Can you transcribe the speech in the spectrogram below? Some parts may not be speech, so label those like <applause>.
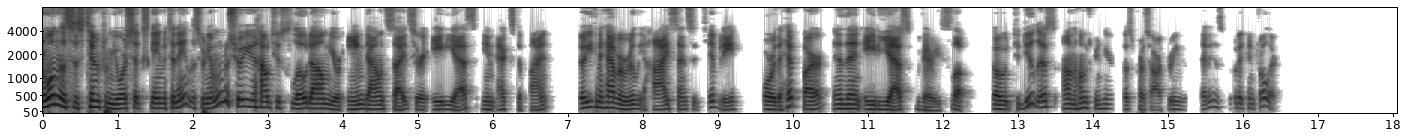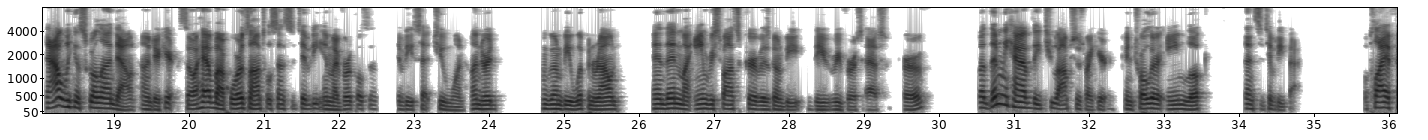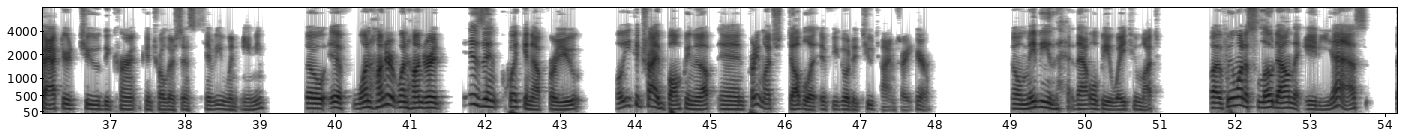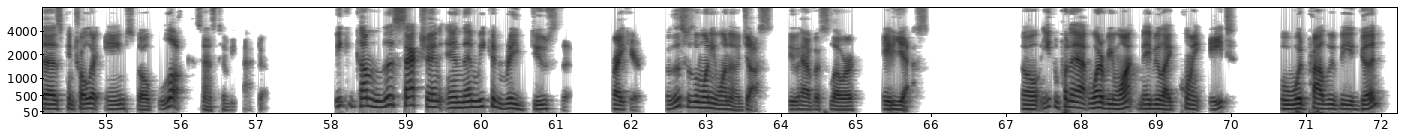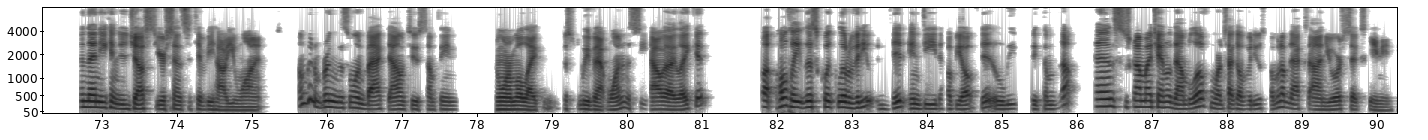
Everyone, this is Tim from Your Six Game, and today in this video I'm going to show you how to slow down your aim down sights, your ADS, in XDefiant, so you can have a really high sensitivity for the hip fire, and then ADS very slow. So to do this, on the home screen here, let's press R3 in settings, go to controller. Now we can scroll on down under here. So I have my horizontal sensitivity and my vertical sensitivity set to 100. I'm going to be whipping around and then my aim response curve is going to be the reverse S curve. But then we have the two options right here, controller aim look sensitivity factor. Apply a factor to the current controller sensitivity when aiming. So if 100 100 isn't quick enough for you, well, you could try bumping it up and pretty much double it if you go to two times right here. So maybe <laughs> that will be way too much. But if we want to slow down the ADS, says controller aim scope look sensitivity factor. We can come to this section and then we could reduce this right here. So this is the one you want to adjust to have a slower ADS. So you can put it at whatever you want, maybe like 0.8 would probably be good. And then you can adjust your sensitivity how you want it. I'm going to bring this one back down to something normal, like just leave it at one and see how I like it. But hopefully this quick little video did indeed help you out. Did leave a big thumbs up and subscribe my channel down below for more tech videos coming up next on Your Six Gaming.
